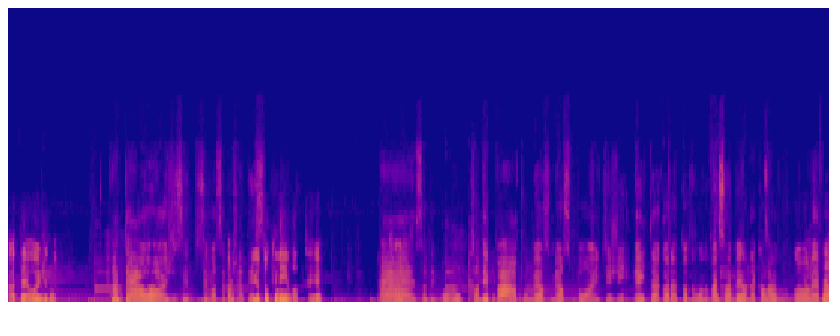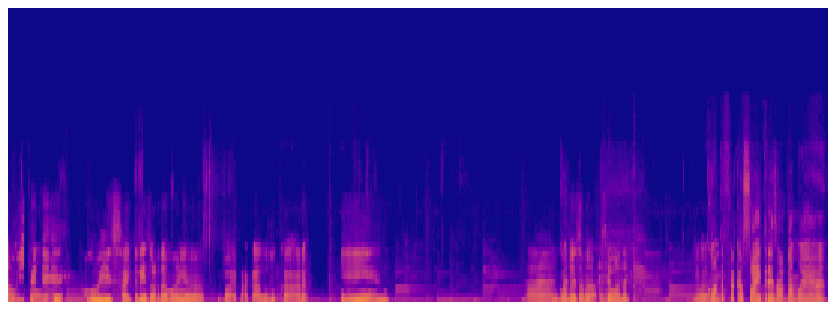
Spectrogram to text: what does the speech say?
Até hoje, né? Até hoje, se, se você prestar E atenção. eu tô que nem você. É, só de, só de papo, meus, meus points. de- Eita, agora todo mundo vai saber onde é que eu levo, eu levo Não, o Luiz sai 3 horas da manhã, vai pra casa do cara e. ah não Acontece tava na três semanas. Né? Quando foi que eu saí três horas da manhã?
